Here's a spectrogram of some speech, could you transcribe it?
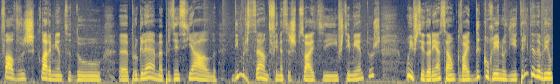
Falo-vos claramente do eh, programa presencial de imersão de finanças pessoais e investimentos, o Investidor em Ação, que vai decorrer no dia 30 de Abril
